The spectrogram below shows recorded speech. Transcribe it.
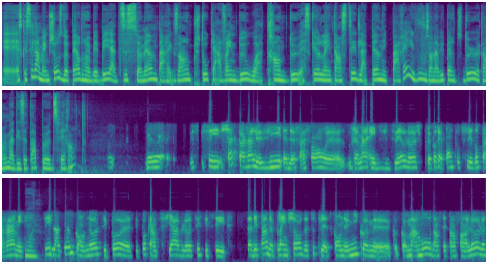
est-ce que c'est la même chose de perdre un bébé à 10 semaines, par exemple, plutôt qu'à 22 ou à 32? Est-ce que l'intensité de la peine est pareille? Vous, vous en avez perdu deux quand même à des étapes différentes? Oui. Ben, c'est chaque parent le vit euh, de façon euh, vraiment individuelle. Là. Je pourrais pas répondre pour tous les autres parents, mais ouais. la peine qu'on a, c'est pas euh, c'est pas quantifiable. Là. C'est, ça dépend de plein de choses, de tout ce qu'on a mis comme comme amour dans cet enfant-là. Là.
